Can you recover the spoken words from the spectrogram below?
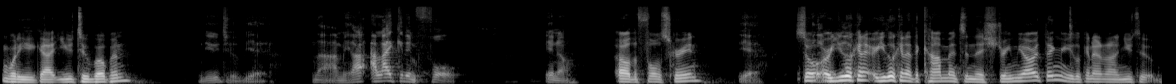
What do you got? YouTube open? YouTube, yeah. Nah, I mean, I, I like it in full. You know, Oh, the full screen. yeah. So, are you looking at? Are you looking at the comments in the StreamYard thing? Or are you looking at it on YouTube?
